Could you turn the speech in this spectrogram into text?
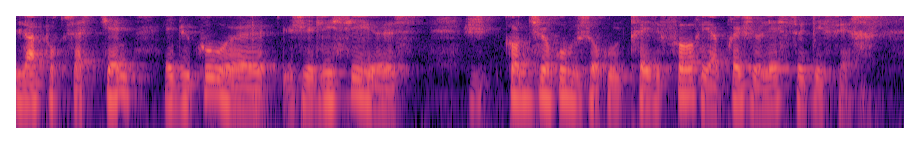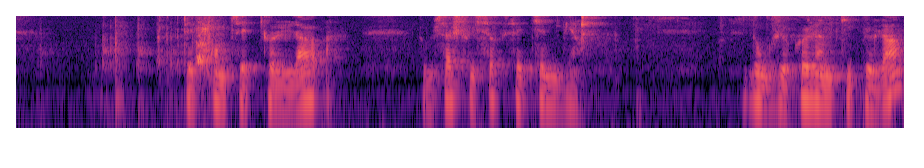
là pour que ça se tienne. Et du coup, j'ai laissé quand je roule, je roule très fort et après je laisse se défaire. Peut-être prendre cette colle-là. Comme ça, je suis sûr que ça tienne bien. Donc, je colle un petit peu là.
